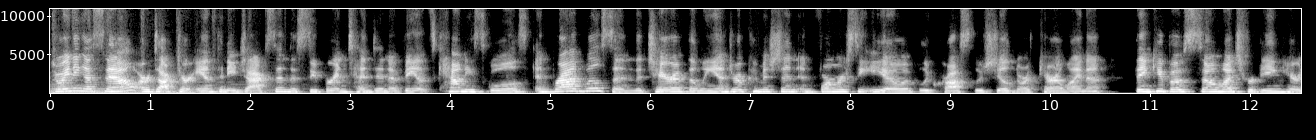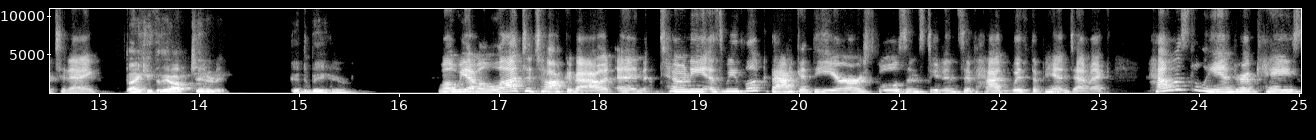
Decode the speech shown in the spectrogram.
Joining us now are Dr. Anthony Jackson, the Superintendent of Vance County Schools, and Brad Wilson, the Chair of the Leandro Commission and former CEO of Blue Cross Blue Shield North Carolina. Thank you both so much for being here today. Thank you for the opportunity. Good to be here. Well, we have a lot to talk about. And Tony, as we look back at the year our schools and students have had with the pandemic, how is the Leandro case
